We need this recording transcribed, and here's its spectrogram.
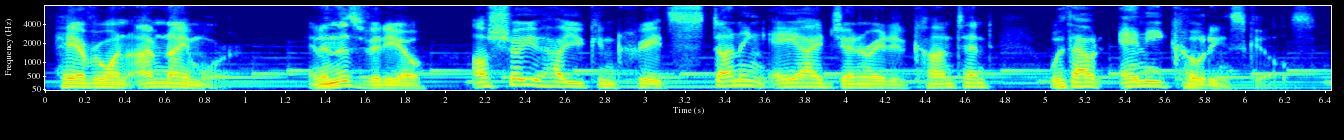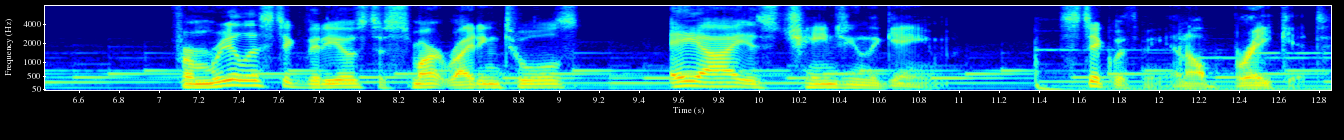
Hey everyone, I'm Naimur, and in this video, I'll show you how you can create stunning AI generated content without any coding skills. From realistic videos to smart writing tools, AI is changing the game. Stick with me and I'll break it.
